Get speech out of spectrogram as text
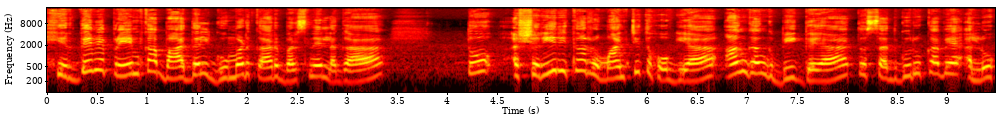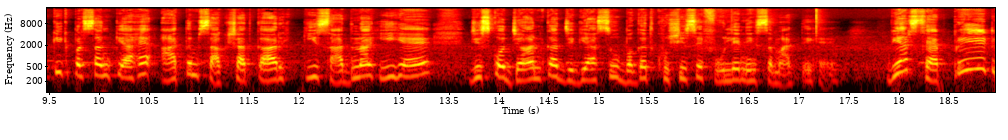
हृदय में प्रेम का बादल घूमड़ कर बरसने लगा तो शरीर इतना रोमांचित हो गया अंग अंग बीग गया तो सदगुरु का वह अलौकिक प्रसंग क्या है? आत्म साक्षात्कार की साधना ही है, जिसको जानकर जिज्ञासु भगत खुशी से फूले नहीं समाते हैं। वी आर सेपरेट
